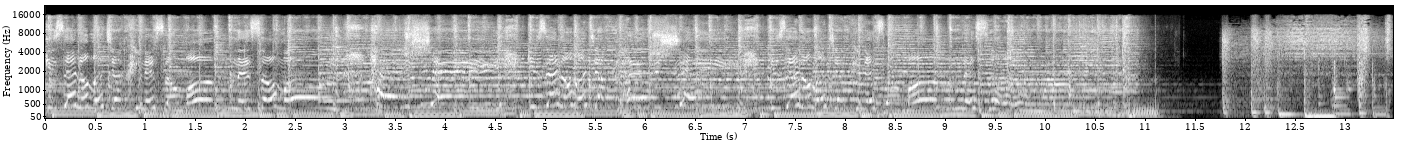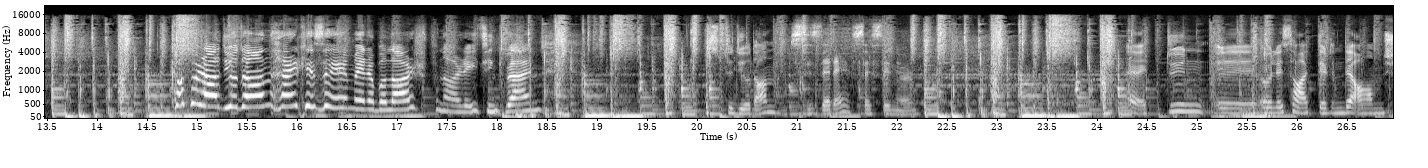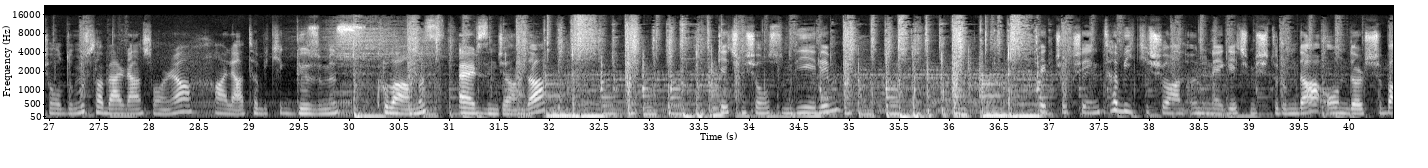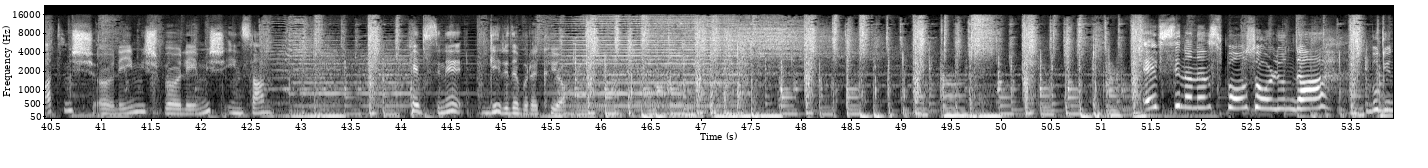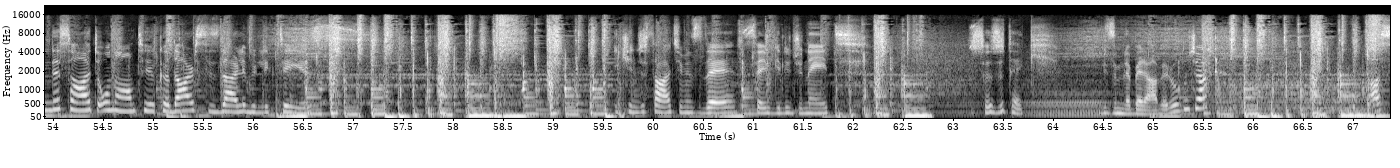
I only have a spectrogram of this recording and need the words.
Güzel olacak ne zaman ne zaman Her şey güzel olacak her şey Güzel olacak ne zaman ne zaman Kafa Radyo'dan herkese merhabalar. Pınar Rating ben. Stüdyodan sizlere sesleniyorum. Evet dün e, öğle saatlerinde almış olduğumuz haberden sonra hala tabii ki gözümüz kulağımız Erzincan'da. Geçmiş olsun diyelim. Pek çok şeyin tabii ki şu an önüne geçmiş durumda. 14 Şubat'mış öyleymiş böyleymiş insan hepsini geride bırakıyor. Efsina'nın sponsorluğunda bugün de saat 16'ya kadar sizlerle birlikteyiz. İkinci saatimizde sevgili Cüneyt Sözü Tek bizimle beraber olacak.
